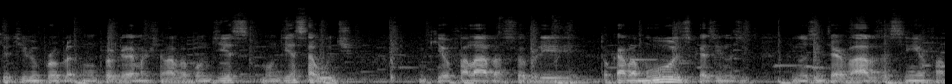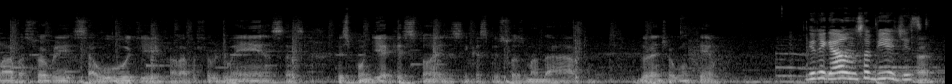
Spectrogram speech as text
que eu tive um, programa- um programa que chamava Bom Dia, Bom Dia Saúde, em que eu falava sobre, tocava músicas e nos, e nos intervalos assim eu falava sobre saúde, falava sobre doenças, respondia questões assim que as pessoas mandavam durante algum tempo. Que legal, eu não sabia disso. É.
